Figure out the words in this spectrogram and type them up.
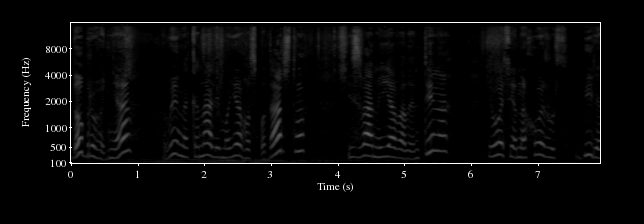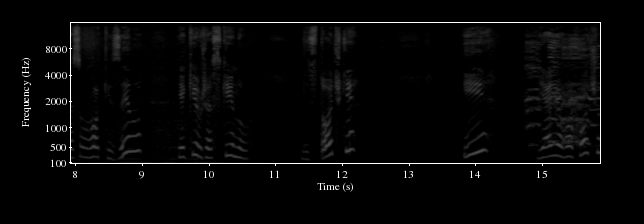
Доброго дня! Ви на каналі Моє Господарство. І з вами я Валентина. І ось я знаходжусь біля свого кізилу, який вже скинув лісточки. І я його хочу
